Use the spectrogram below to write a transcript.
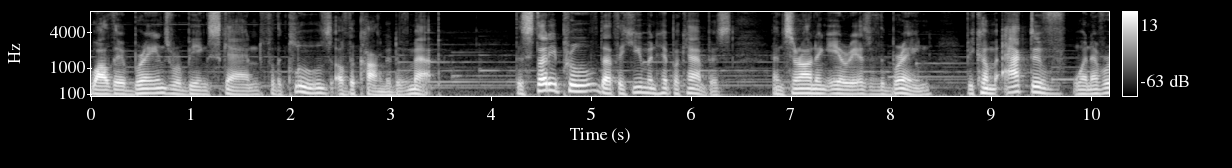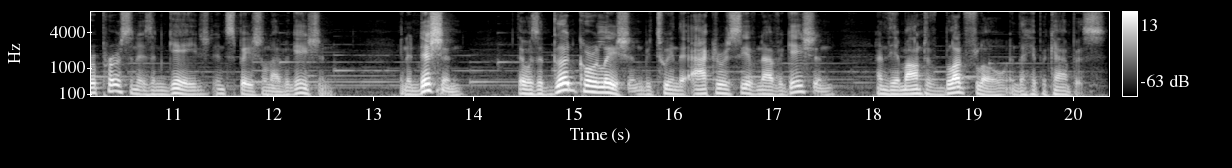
while their brains were being scanned for the clues of the cognitive map. The study proved that the human hippocampus and surrounding areas of the brain become active whenever a person is engaged in spatial navigation. In addition, there was a good correlation between the accuracy of navigation and the amount of blood flow in the hippocampus.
